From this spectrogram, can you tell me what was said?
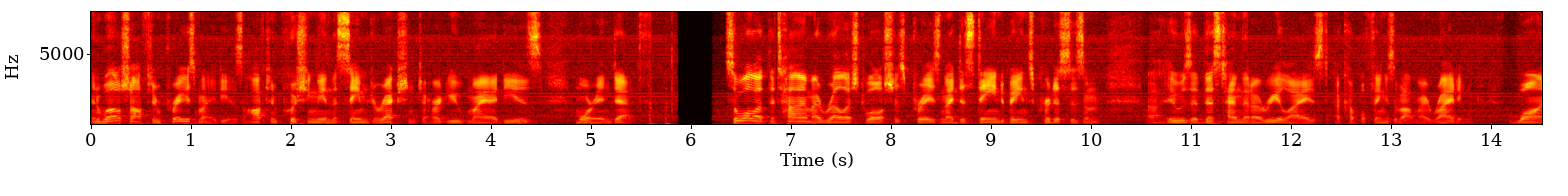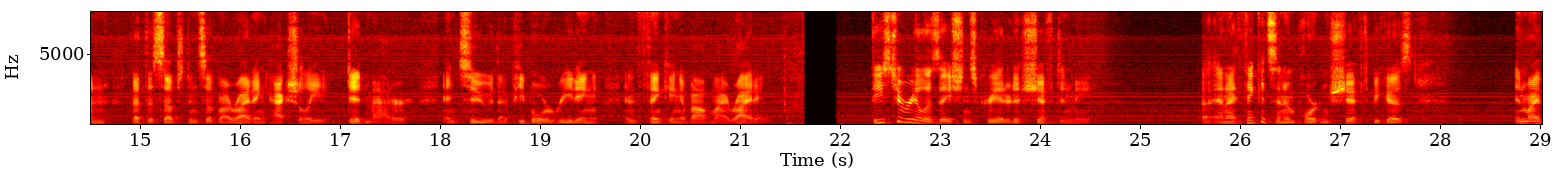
And Welsh often praised my ideas, often pushing me in the same direction to argue my ideas more in depth. So while at the time I relished Welsh's praise and I disdained Bain's criticism, uh, it was at this time that I realized a couple things about my writing. One, that the substance of my writing actually did matter, and two, that people were reading and thinking about my writing. These two realizations created a shift in me. Uh, and I think it's an important shift because in my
